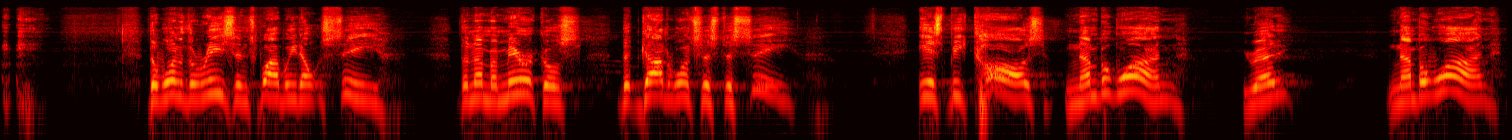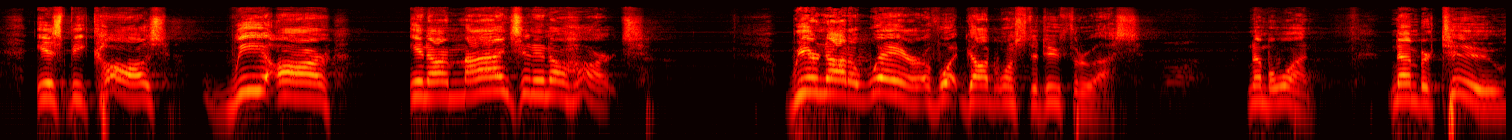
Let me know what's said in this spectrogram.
that one of the reasons why we don't see the number of miracles that God wants us to see is because, number one, you ready? Number one is because we are in our minds and in our hearts, we're not aware of what God wants to do through us. Number one. Number two,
